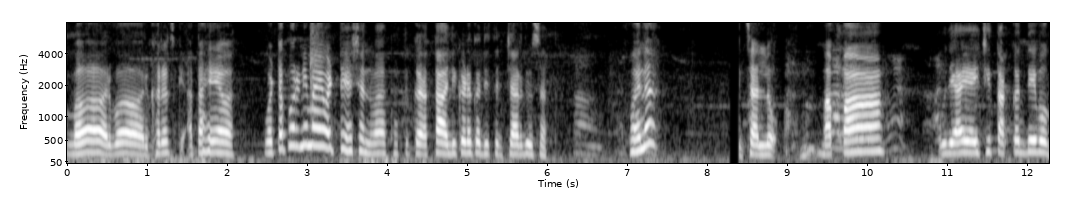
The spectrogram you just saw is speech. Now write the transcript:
बर बर. खरंच आता हे वटपौर्णिमा आहे वाटते ह्या शनिवार आता अलीकडे कधीतरी चार दिवसात. होय ना? चाललो. बाप्पा उद्या यायची ताकद दे बघ.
